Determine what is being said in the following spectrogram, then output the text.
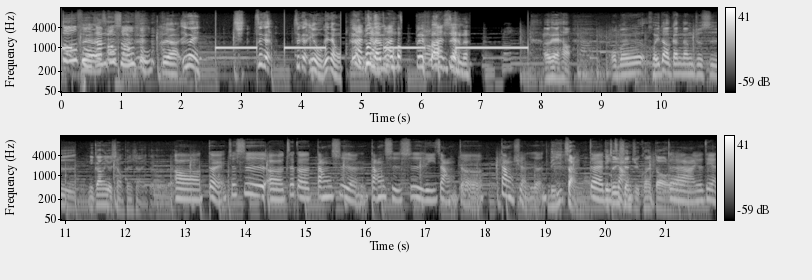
舒服跟不舒服。对啊，因为这个这个，因为我跟你讲，不能被发现了。OK，好，我们回到刚刚，就是你刚刚有想分享一个。哦、呃，对，就是呃，这个当事人当时是里长的当选人，里长哦，对，里长选举快到了，对啊，有点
